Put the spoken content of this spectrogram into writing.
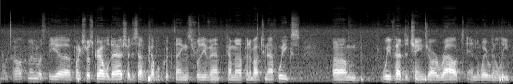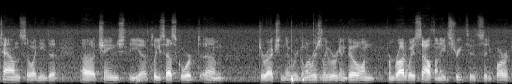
Mark Hoffman with the uh, Pony Express Gravel Dash. I just have a couple quick things for the event coming up in about two and a half weeks. Um, We've had to change our route and the way we're going to leave town, so I need to uh, change the uh, police escort um, direction that we're going. Originally, we were going to go on, from Broadway south on 8th Street through the city park,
